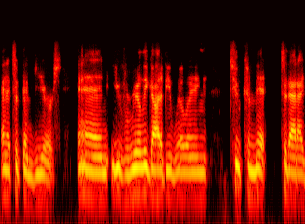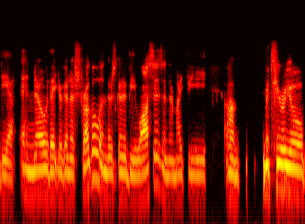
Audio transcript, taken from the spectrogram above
and it took them years. And you've really got to be willing to commit to that idea and know that you're going to struggle and there's going to be losses and there might be um, material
